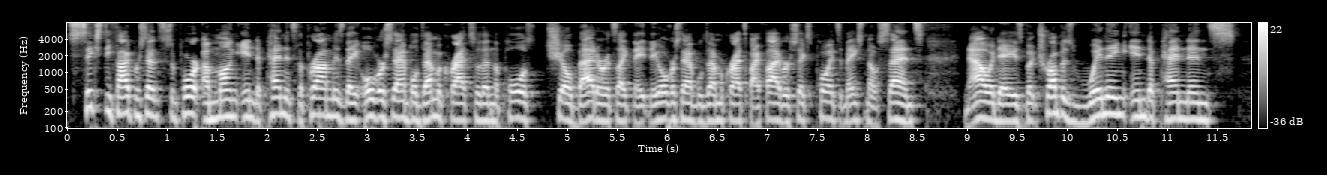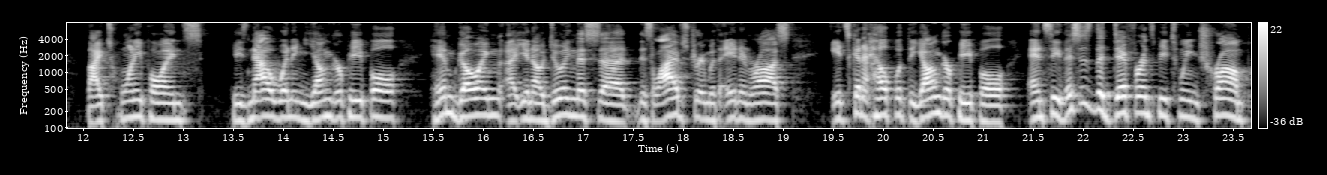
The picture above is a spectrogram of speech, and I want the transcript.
65% support among independents. The problem is they oversample Democrats, so then the polls show better. It's like they, they oversample Democrats by five or six points. It makes no sense nowadays. But Trump is winning independents by 20 points. He's now winning younger people. him going, uh, you know, doing this uh, this live stream with Adin Ross, it's going to help with the younger people. And see, this is the difference between Trump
